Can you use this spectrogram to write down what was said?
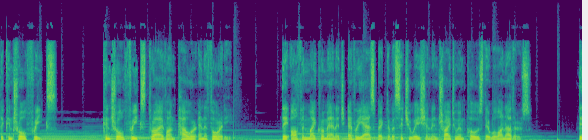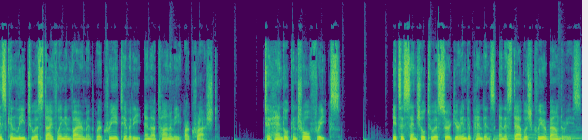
The Control Freaks. Control freaks thrive on power and authority. They often micromanage every aspect of a situation and try to impose their will on others. This can lead to a stifling environment where creativity and autonomy are crushed. To handle control freaks. It's essential to assert your independence and establish clear boundaries.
